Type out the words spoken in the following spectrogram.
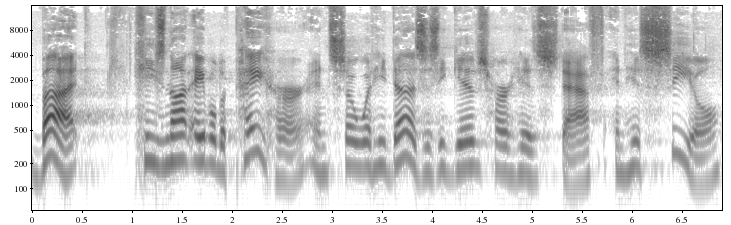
But he's not able to pay her. And so what he does is he gives her his staff and his seal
